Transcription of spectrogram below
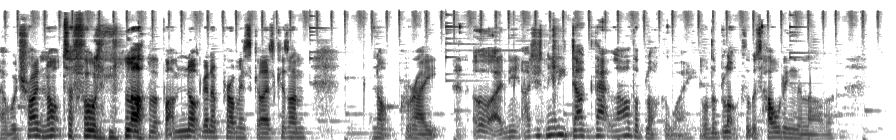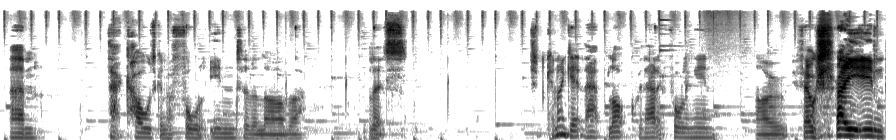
Uh, we'll try not to fall in the lava, but I'm not going to promise, guys, because I'm not great. And, oh, I, I just nearly dug that lava block away, or the block that was holding the lava. Um, that coal's going to fall into the lava. Let's. Can I get that block without it falling in? No, it fell straight in.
